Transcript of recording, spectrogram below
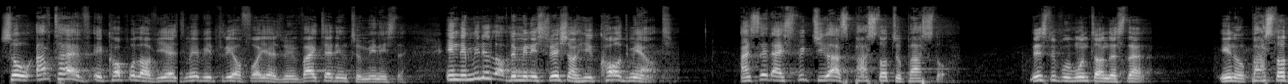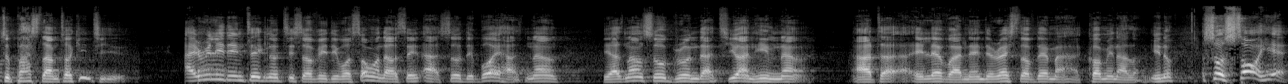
So after a couple of years, maybe three or four years, we invited him to minister. In the middle of the ministration, he called me out and said, I speak to you as pastor to pastor. These people won't understand. You know, pastor to pastor, I'm talking to you. I really didn't take notice of it. It was someone that was saying, ah, so the boy has now, he has now so grown that you and him now at uh, a level, and then the rest of them are coming along, you know. So Saul here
